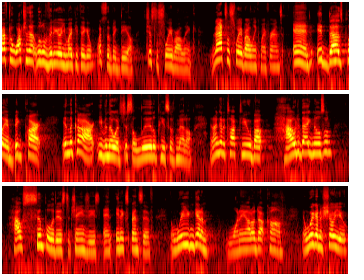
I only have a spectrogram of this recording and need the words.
after watching that little video, you might be thinking, what's the big deal? It's just a sway bar link. That's a sway bar link, my friends, and it does play a big part in the car, even though it's just a little piece of metal. And I'm going to talk to you about how to diagnose them, how simple it is to change these, and inexpensive, and where you can get them, 1aauto.com. And we're going to show you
